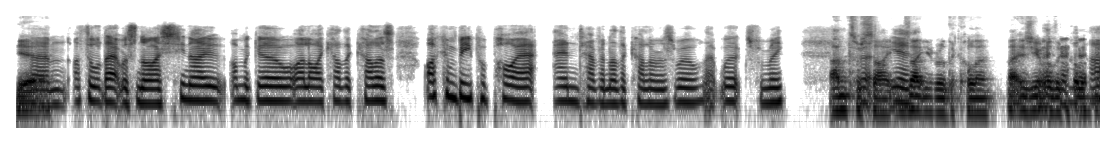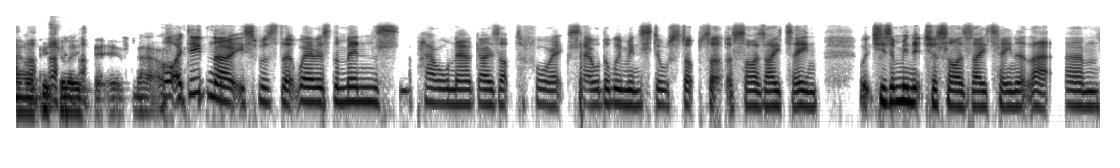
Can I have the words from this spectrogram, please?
Yeah, Um, I thought that was nice. You know, I'm a girl. I like other colours. I can be papaya and have another colour as well. That works for me. anthracite yeah. is that your other colour? That is your other colour now officially. It is now. What I did notice was that whereas the men's apparel now goes up to 4XL, the women still stops at a size 18, which is a miniature size 18 at that. Um,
